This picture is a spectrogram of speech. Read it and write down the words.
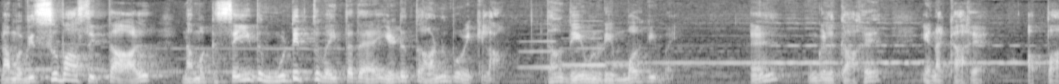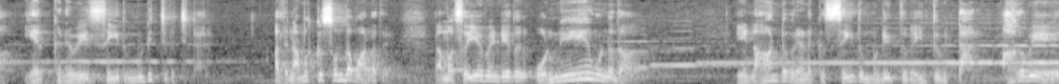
நம்ம விசுவாசித்தால் நமக்கு செய்து முடித்து வைத்ததை எடுத்து அனுபவிக்கலாம். அதான் தேவனுடைய மகிமை. உங்களுக்காக எனக்காக அப்பா ஏற்கனவே செய்து முடித்து வச்சிட்டார். அது நமக்கு சொந்தமானது. நம்ம செய்ய வேண்டியது ஒன்றே ஒன்று தான் என் ஆண்டவர் எனக்கு செய்து முடித்து வைத்து விட்டார். ஆகவே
